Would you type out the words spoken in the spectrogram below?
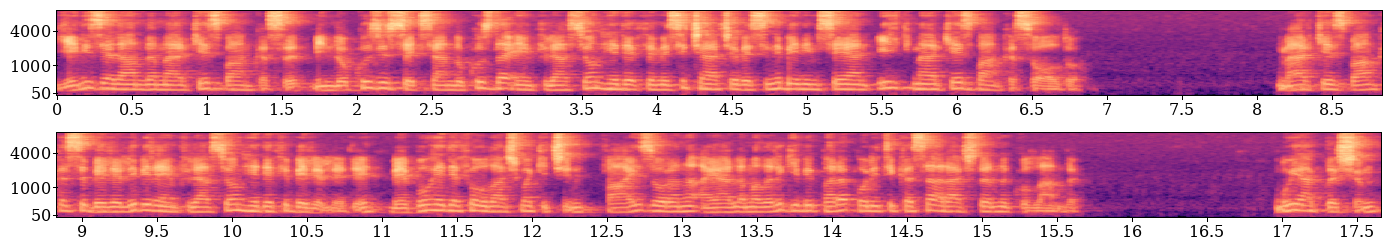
Yeni Zelanda Merkez Bankası 1989'da enflasyon hedeflemesi çerçevesini benimseyen ilk merkez bankası oldu. Merkez Bankası belirli bir enflasyon hedefi belirledi ve bu hedefe ulaşmak için faiz oranı ayarlamaları gibi para politikası araçlarını kullandı. Bu yaklaşım,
